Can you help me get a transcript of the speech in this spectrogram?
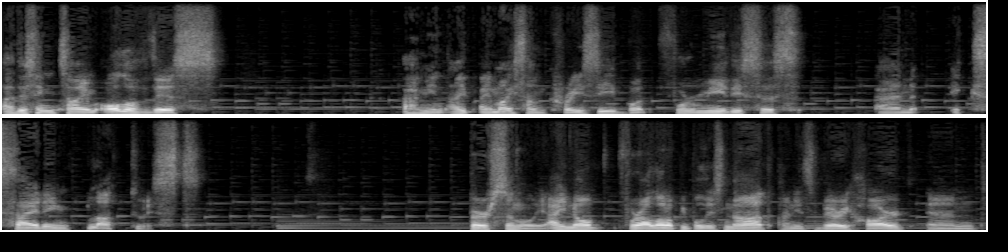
at the same time, all of this. I mean, I, I might sound crazy, but for me, this is an exciting plot twist. Personally, I know for a lot of people it's not, and it's very hard. And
